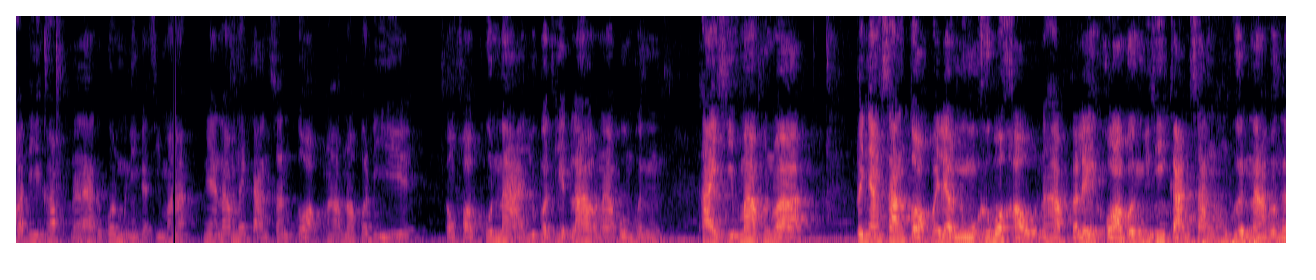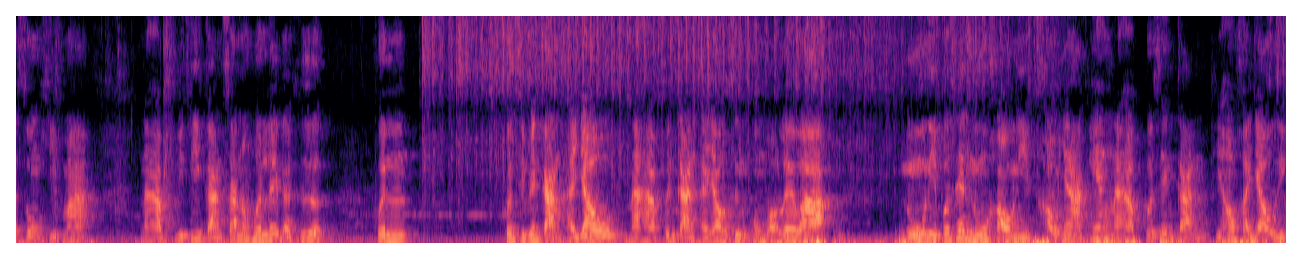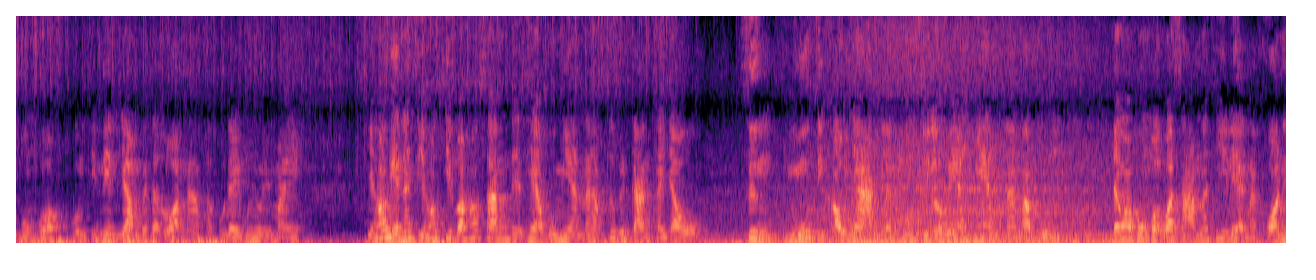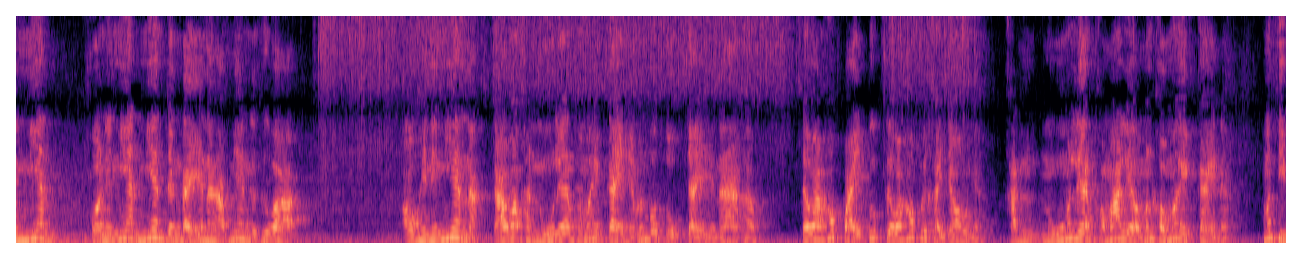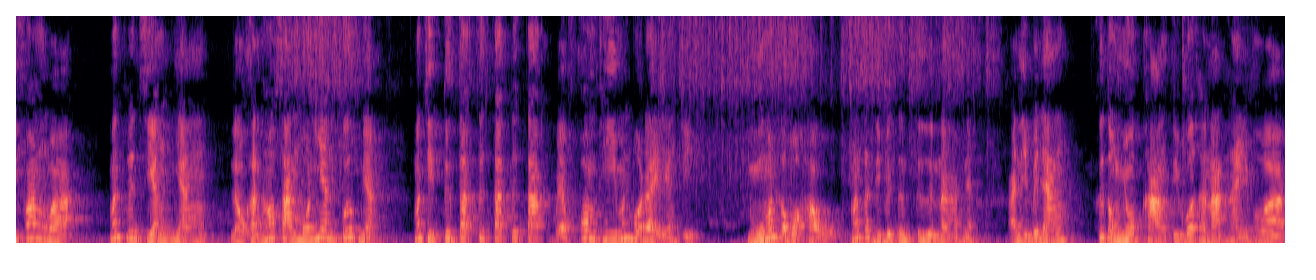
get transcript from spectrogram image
วัสดีครับนะนะทุกคนมือนีกับซิมาแนะนำในการสั้นตอกนะครับนอกพอดีต้องขอบคุณหน้าอยู่ประเทศลาวนะผมเพิ่นถ่ายคลิปมาเพิ่นว่าเป็นหยังสร้างตอกไปแล้วหนูคือบ่เขานะครับก็เลยขอเบิ่งวิธีการสั้นของเพิ่นนะเพิ่นก็ส่งคลิปมานะครับวิธีการสั้นของเพิ่นเลยก็คือเพิ่นเพิ่นสิเป็นการขย่านะครับเป็นการขย่าซึ่งผมบอกเลยว่าหนูนี่เปอร์เซ็นต์หนูเขานี่เขายากแห้งนะครับเปอร์เซ็นต์การที่เฮาขย่าที่ผมบอก ผมสิเน้นย้ำไว้ตลอดนะครับถ้าผู้ใดมือใหม่ๆ ที่เขาเห็นนั่นสิเขาคิดว่าเขาซันแต่แถวโบเมียนนะครับ คือเป็นการเขย่าซึ่งหนูสีเขายากและหนูสีระแวงแห้งนะครับผมจังว่าผมบอกว่าสามนาทีแรกนะขอเนียนๆขอเนียนๆเนียนจังใดนะครับ เนียนก็คือว่า เอาให้เนียนๆน่ะกาว่าขันหนูแรงเขาไม่ไก่ให้มันบ่ตกใจนะครับ แต่ว่าเขาไปปุ๊บแต่ว่าเขาไปเขย่าเนี่ยขันหนูมันแรงเขามาแล้วมันเขามาใกล้ๆเนี่ยมันสิฟังว่ามันเป็นเสียงหยังแล้วขันเขาซันโมเนียนปุ๊บเนี่ยมันสิตึกตักตึกตักตึกตักแบบความทีมันบ่ได้ยังสิ หนูมันกับว่าเขามันก็สิเป็นตื่นๆนะครับเนี่ย อันนี้เป็นยังคือต้องยกคางตีวัฒนัดให้เพราะว่า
